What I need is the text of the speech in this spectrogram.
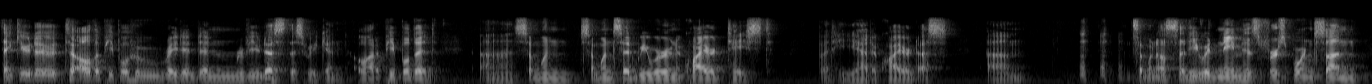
thank you to, to all the people who rated and reviewed us this weekend. A lot of people did. Uh, someone someone said we were an acquired taste, but he had acquired us. Um, someone else said he would name his firstborn son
